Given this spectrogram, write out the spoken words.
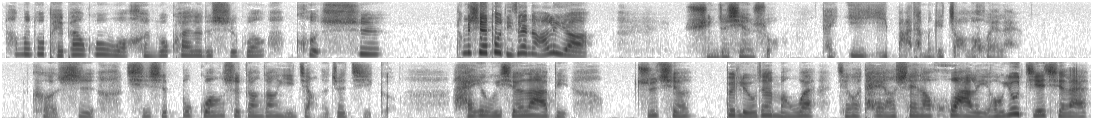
他们都陪伴过我很多快乐的时光，可是。他们现在到底在哪里啊？循着线索，他一一把他们给找了回来。可是，其实不光是刚刚已讲的这几个，还有一些蜡笔，之前被留在门外，结果太阳晒到化了以后，又结起来，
